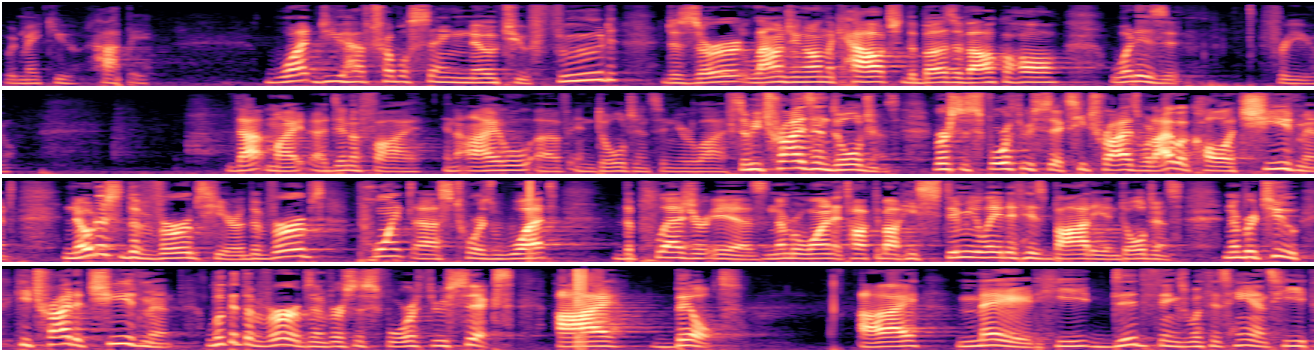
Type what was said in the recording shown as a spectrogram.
would make you happy. What do you have trouble saying no to? Food, dessert, lounging on the couch, the buzz of alcohol? What is it for you? That might identify an idol of indulgence in your life. So he tries indulgence. Verses 4 through 6, he tries what I would call achievement. Notice the verbs here. The verbs point us towards what the pleasure is. Number one, it talked about he stimulated his body, indulgence. Number two, he tried achievement. Look at the verbs in verses 4 through 6. I built. I made. He did things with his hands. He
